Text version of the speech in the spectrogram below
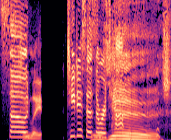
So Too late. TJ says It there were was top. huge.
